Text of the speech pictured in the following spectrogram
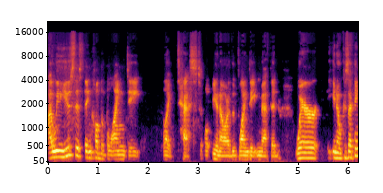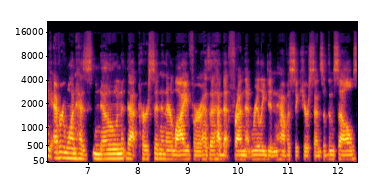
I, we use this thing called the blind date like test you know or the blind date method where you know because i think everyone has known that person in their life or has had that friend that really didn't have a secure sense of themselves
